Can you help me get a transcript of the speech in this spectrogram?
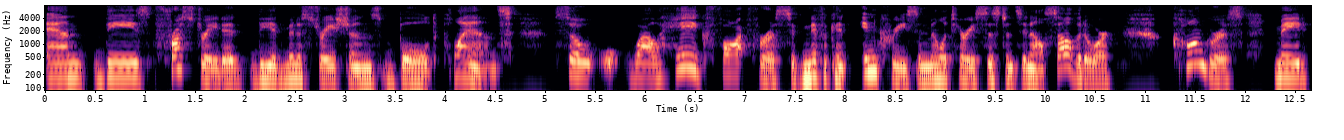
And these frustrated the administration's bold plans. So while Haig fought for a significant increase in military assistance in El Salvador, Congress made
